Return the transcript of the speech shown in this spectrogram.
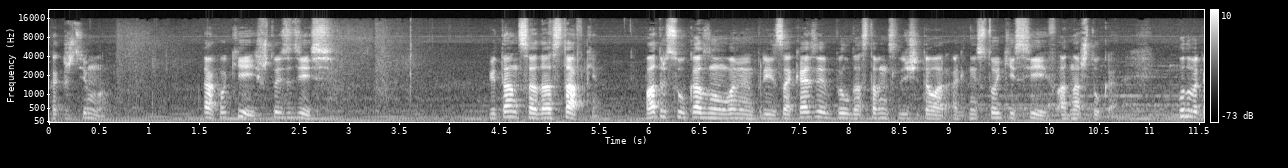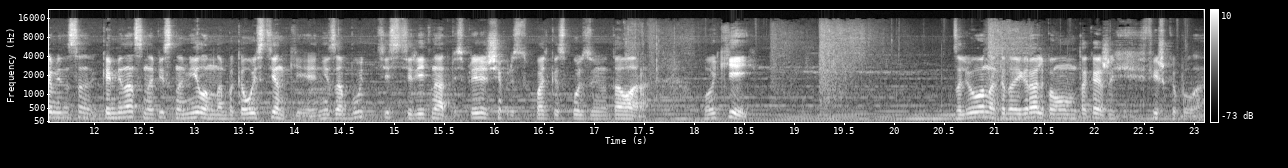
Как же темно. Так, окей, что здесь? Квитанция о доставке. По адресу, указанному вами при заказе, был доставлен следующий товар. Огнестойкий сейф, одна штука. Кодовая комбинация, комбинация написана мелом на боковой стенке. Не забудьте стереть надпись, прежде чем приступать к использованию товара. Окей. За Леона, когда играли, по-моему, такая же фишка была.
